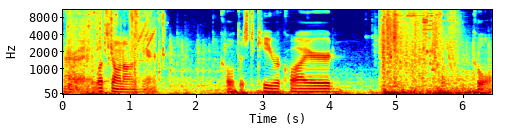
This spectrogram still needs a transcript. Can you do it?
Alright, what's going on here? Cultist key required. Cool.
